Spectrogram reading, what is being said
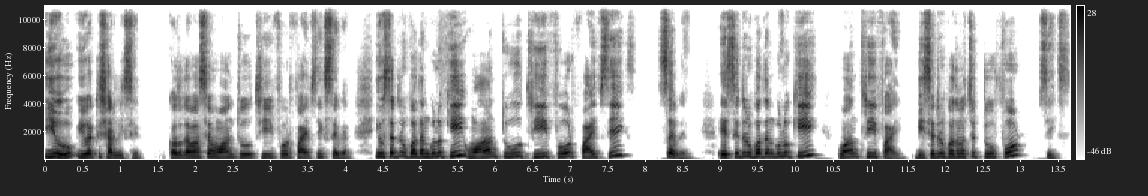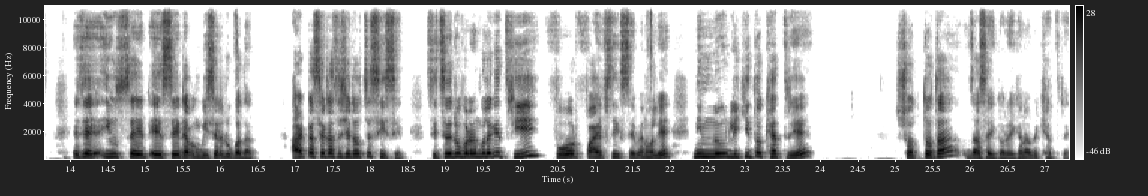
ইউ ইউ একটি সার্বিক সেট কত দেওয়া আছে? One two three four five six seven U সেটের উপাদানগুলো কি? One two three four five six seven A সেটের উপাদানগুলো কি? ওয়ান থ্রি ফাইভ বি সেটের উপাদান হচ্ছে টু ফোর সিক্স এই যে ইউ সেট এ সেট এবং বি সেটের উপাদান। আরেকটা সেট আছে, সেটা হচ্ছে সি সেট সি সেটের উপাদানগুলোকে three four five six seven হলে নিম্নলিখিত ক্ষেত্রে সত্যতা যাচাই করো। এখানে হবে ক্ষেত্রে।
